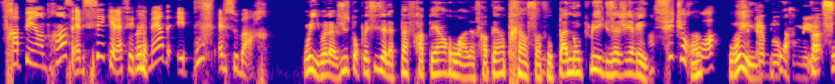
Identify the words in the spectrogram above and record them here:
frappé un prince, elle sait qu'elle a fait de la merde et pouf, elle se barre. Oui, voilà, juste pour préciser, elle a pas frappé un roi, elle a frappé un prince. Hein, faut pas non plus exagérer. Un futur Hein roi. Oui. Enfin, je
